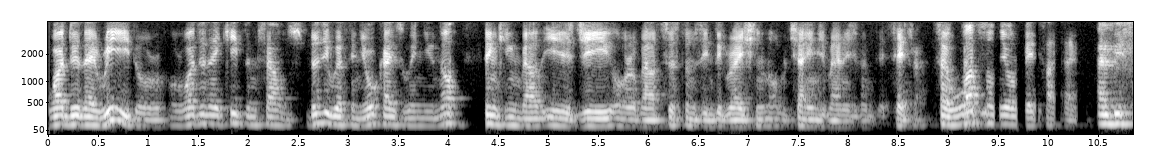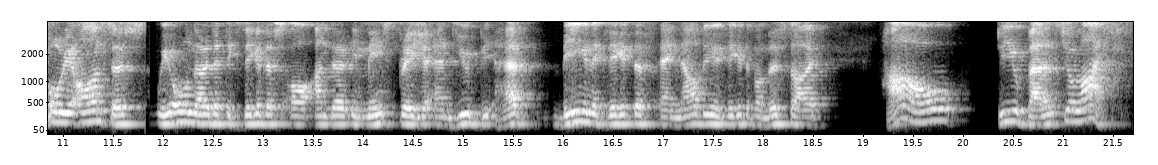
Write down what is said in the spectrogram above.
What do they read or, or what do they keep themselves busy with? In your case when you're not thinking about esg or about systems integration or change management etc so what's on your bedside table? And before you answer we all know that executives are under immense pressure and you be, have being an executive and now being executive on this side how do you balance your life?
